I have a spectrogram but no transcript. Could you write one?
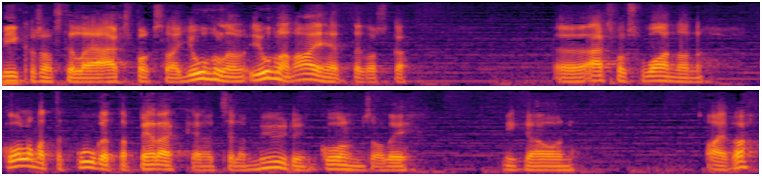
Microsoftilla ja Xboxilla juhlan, juhlan aihetta, koska ö, Xbox One on kolmatta kuukautta peräkkäin nyt siellä myydyn konsoli, mikä on aika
